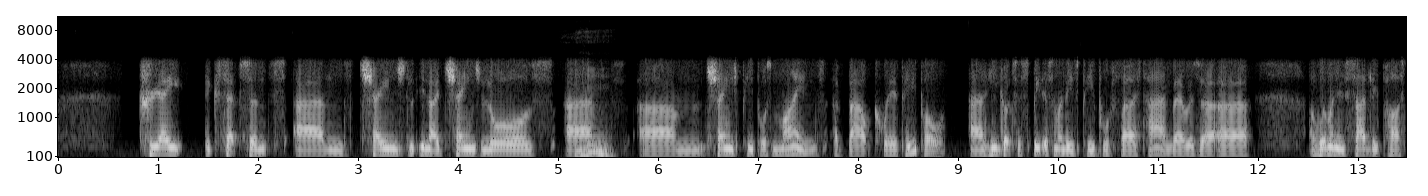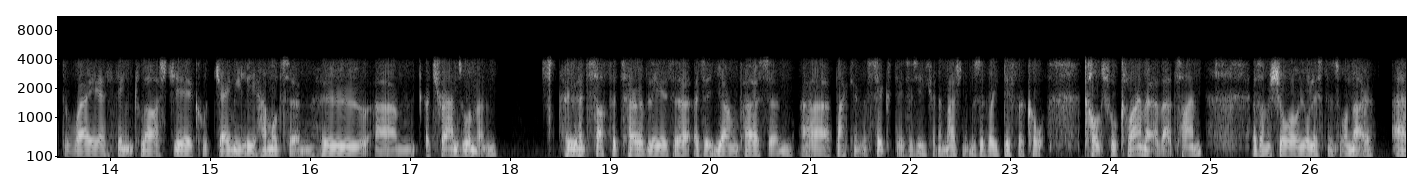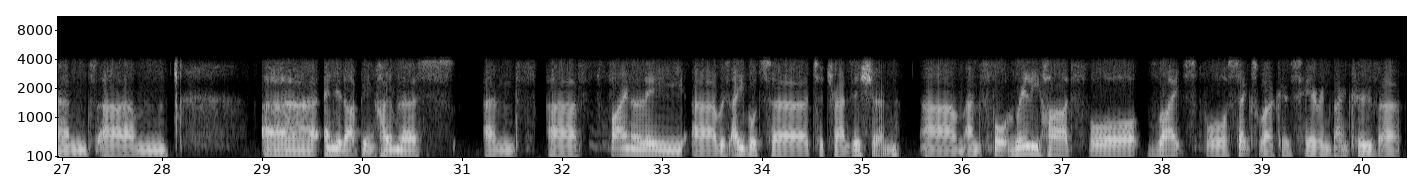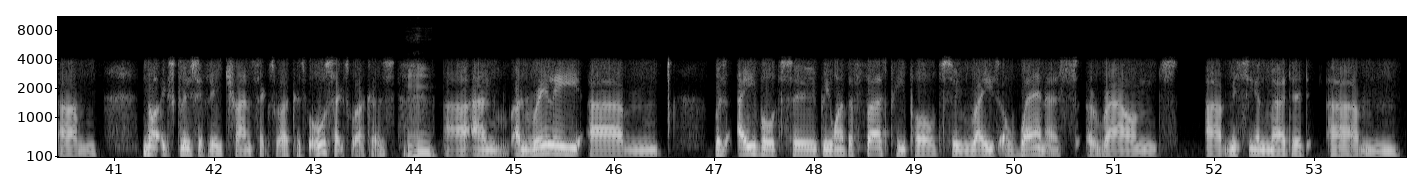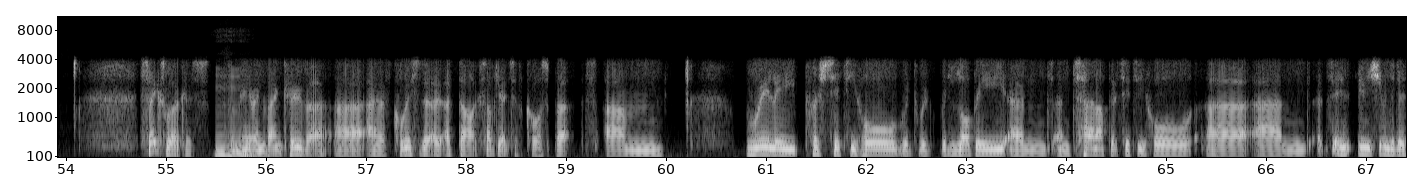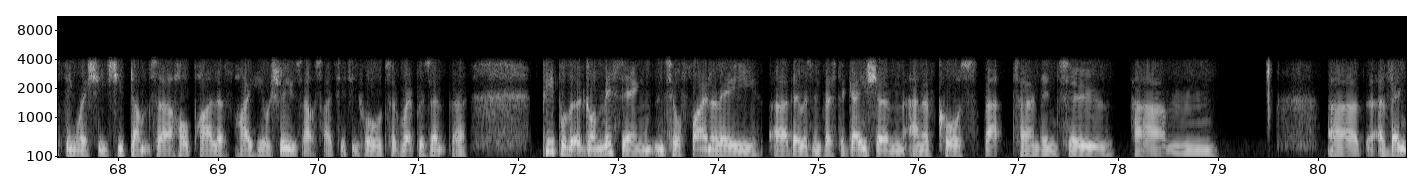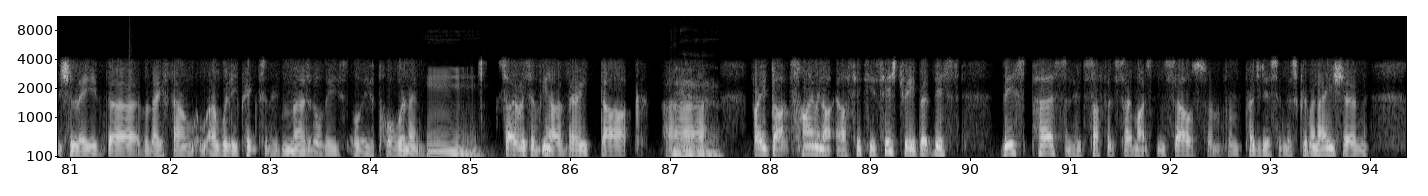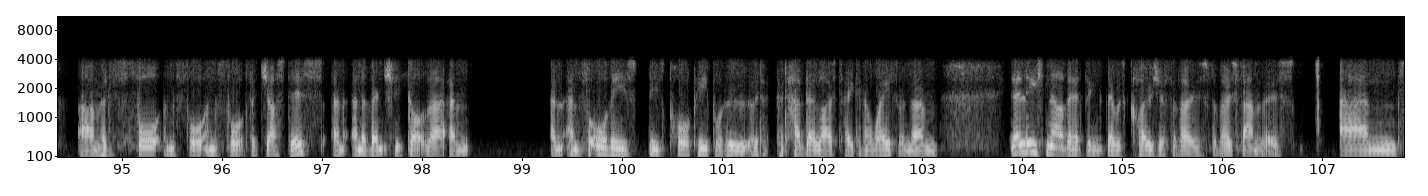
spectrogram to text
create acceptance and change you know change laws and mm. um, change people's minds about queer people and he got to speak to some of these people firsthand. There was a, a, a woman who sadly passed away, I think last year, called Jamie Lee Hamilton, who um, a trans woman who had suffered terribly as a as a young person uh, back in the 60s. As you can imagine, it was a very difficult cultural climate at that time, as I'm sure all your listeners will know, and um, uh, ended up being homeless and uh, finally uh, was able to to transition um, and fought really hard for rights for sex workers here in Vancouver, um, not exclusively trans sex workers, but all sex workers, mm-hmm. uh, and and really um, was able to be one of the first people to raise awareness around uh, missing and murdered. Um, sex workers mm-hmm. here in Vancouver, uh, and of course, this is a, a, dark subject, of course, but um, really push City Hall, would, would, would lobby and, and turn up at City Hall. Uh, and she even did a thing where she, she dumped a whole pile of high heel shoes outside City Hall to represent the people that had gone missing until finally uh, there was an investigation. And of course, that turned into. Um, uh, eventually, the, they found uh, Willie Pickton who'd murdered all these all these poor women. Mm. So it was a you know a very dark, uh, yeah. very dark time in our, our city's history. But this this person who'd suffered so much themselves from, from prejudice and discrimination um, had fought and fought and fought for justice and, and eventually got that. And, and, and for all these, these poor people who had, had had their lives taken away from them, at least now there had been there was closure for those for those families. And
